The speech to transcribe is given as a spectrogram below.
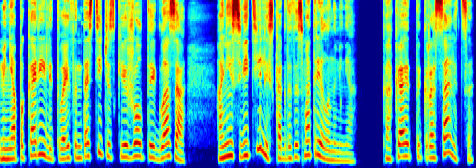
Меня покорили твои фантастические желтые глаза. Они светились, когда ты смотрела на меня. Какая ты красавица!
